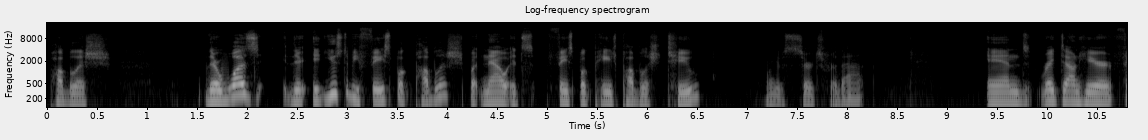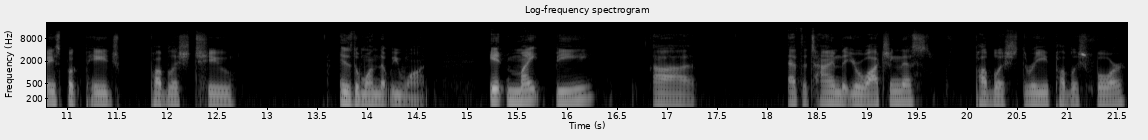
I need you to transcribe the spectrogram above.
Publish. There was there it used to be Facebook Publish, but now it's Facebook Page Publish 2. We're going to search for that. And right down here, Facebook Page Publish 2 is the one that we want. It might be uh, at the time that you're watching this, Publish 3, Publish 4.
